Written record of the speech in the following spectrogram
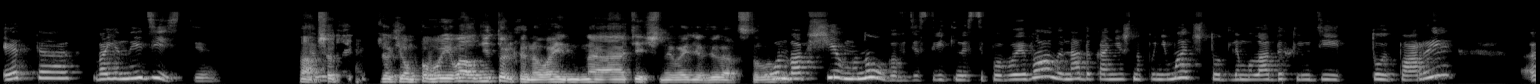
это военные действия. А, все-таки, все он повоевал не только на, войне, на Отечественной войне 12 года. Он вообще много в действительности повоевал, и надо, конечно, понимать, что для молодых людей той поры э,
